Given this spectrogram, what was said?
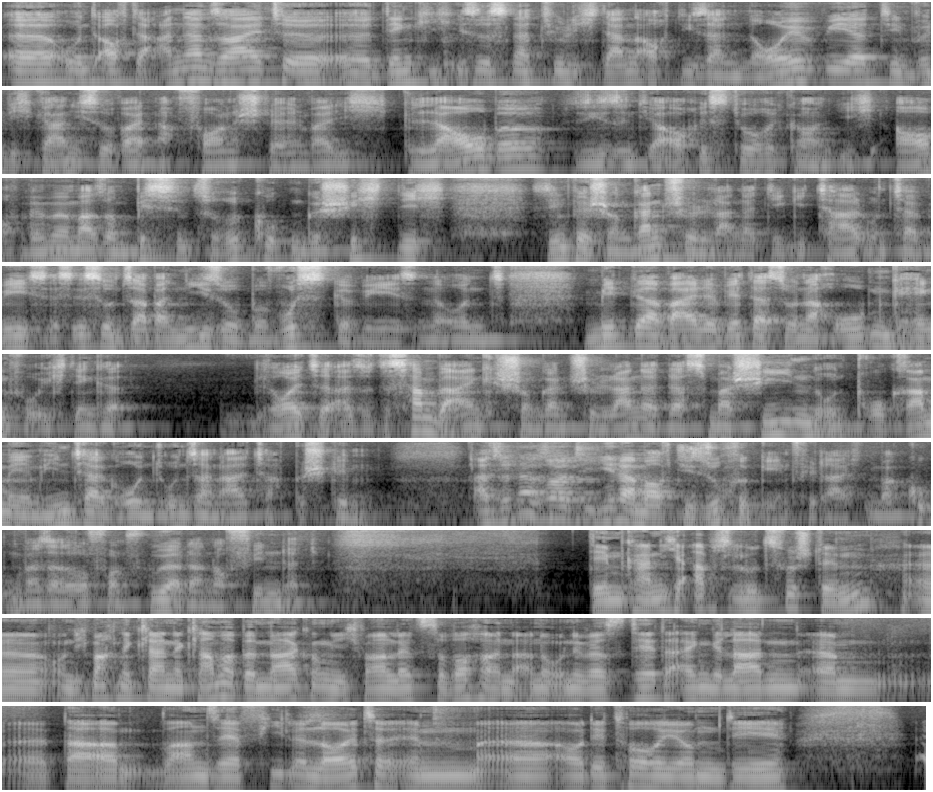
Äh, und auf der anderen Seite, äh, denke ich, ist es natürlich dann auch dieser Neuwert, den würde ich gar nicht so weit nach vorne stellen, weil ich glaube, Sie sind ja auch Historiker und ich auch, wenn wir mal so ein bisschen zurückgucken, geschichtlich sind wir schon ganz schön lange digital unterwegs. Es ist uns aber nie so bewusst gewesen. Und mittlerweile wird das so nach oben gehängt, wo ich denke, Leute, also das haben wir eigentlich schon ganz schön lange, dass Maschinen und Programme im Hintergrund unseren Alltag bestimmen. Also da sollte jeder mal auf die Suche gehen vielleicht und mal gucken, was er so von früher dann noch findet. Dem kann ich absolut zustimmen. Äh, und ich mache eine kleine Klammerbemerkung. Ich war letzte Woche an einer Universität eingeladen. Ähm, äh, da waren sehr viele Leute im äh, Auditorium, die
